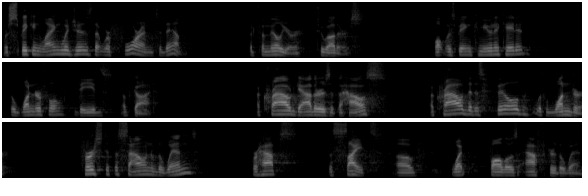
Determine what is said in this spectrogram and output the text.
were speaking languages that were foreign to them, but familiar to others. What was being communicated? The wonderful deeds of God. A crowd gathers at the house, a crowd that is filled with wonder. First, at the sound of the wind, perhaps the sight of what follows after the wind,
